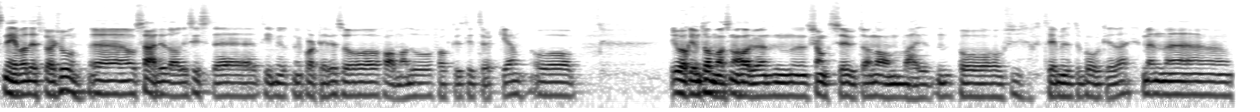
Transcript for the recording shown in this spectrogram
snev av desperasjon. Uh, og særlig da de siste ti minuttene i kvarteret så har man jo faktisk litt trøkk igjen. Og Joakim Thomassen har jo en sjanse ut av en annen verden på tre minutter på overtid der. Men uh,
